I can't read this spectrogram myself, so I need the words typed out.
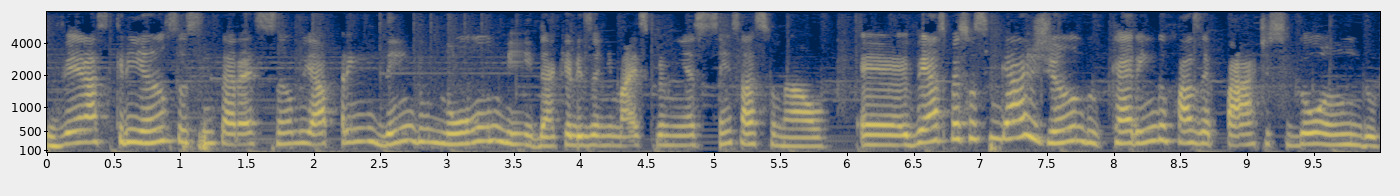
ver as crianças se interessando e aprendendo o nome daqueles animais para mim é sensacional. É, ver as pessoas se engajando, querendo fazer parte, se doando.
